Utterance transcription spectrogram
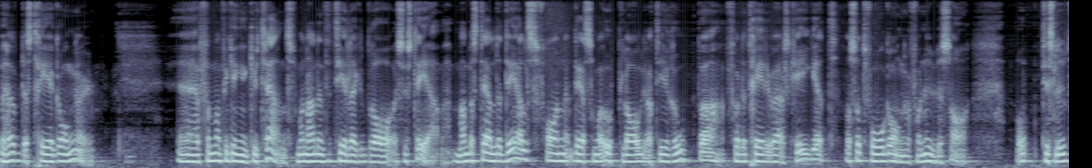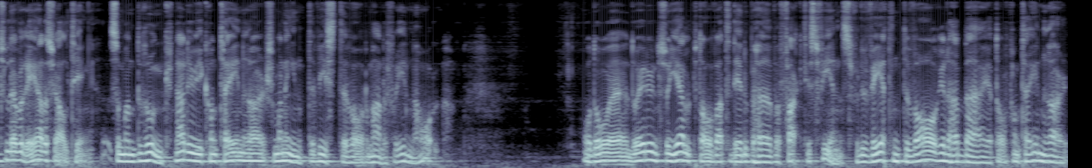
behövdes tre gånger. Eh, för man fick ingen kvittens, för man hade inte tillräckligt bra system. Man beställde dels från det som var upplagrat i Europa för det tredje världskriget och så två gånger från USA. Och till slut så levererades ju allting. Så man drunknade ju i containrar som man inte visste vad de hade för innehåll. Och då, eh, då är du inte så hjälpt av att det du behöver faktiskt finns. För du vet inte var i det här berget av containrar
